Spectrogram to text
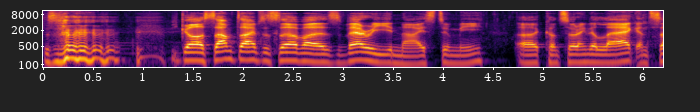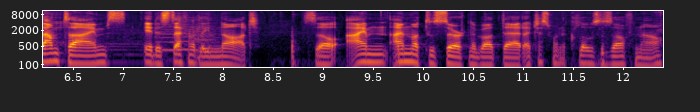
because sometimes the server is very nice to me uh, concerning the lag and sometimes it is definitely not. So I'm I'm not too certain about that. I just want to close this off now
